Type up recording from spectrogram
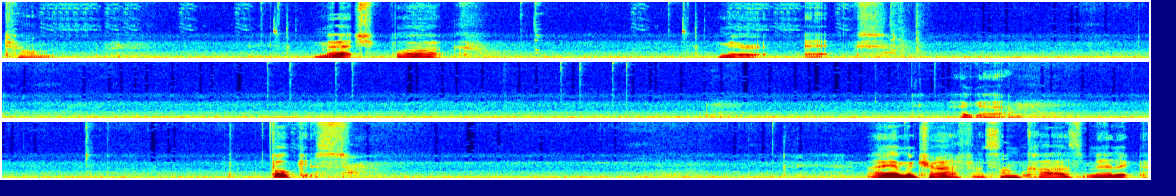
turn on match block mirror X. I gotta focus. I am a try for some cosmetic.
